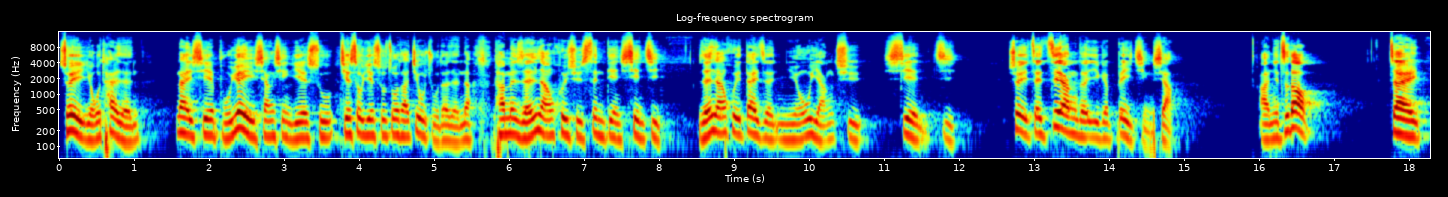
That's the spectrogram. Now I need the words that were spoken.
所以犹太人那些不愿意相信耶稣、接受耶稣做他救主的人呢，他们仍然会去圣殿献祭，仍然会带着牛羊去献祭。所以在这样的一个背景下，啊，你知道，在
